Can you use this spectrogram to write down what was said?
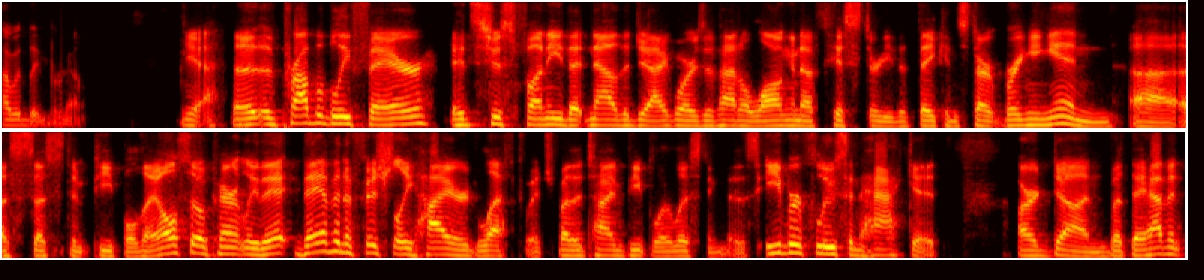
I would lean Brunell. Yeah, uh, probably fair. It's just funny that now the Jaguars have had a long enough history that they can start bringing in uh, assistant people. They also apparently they they haven't officially hired Leftwich by the time people are listening to this. Eberflus and Hackett are done, but they haven't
